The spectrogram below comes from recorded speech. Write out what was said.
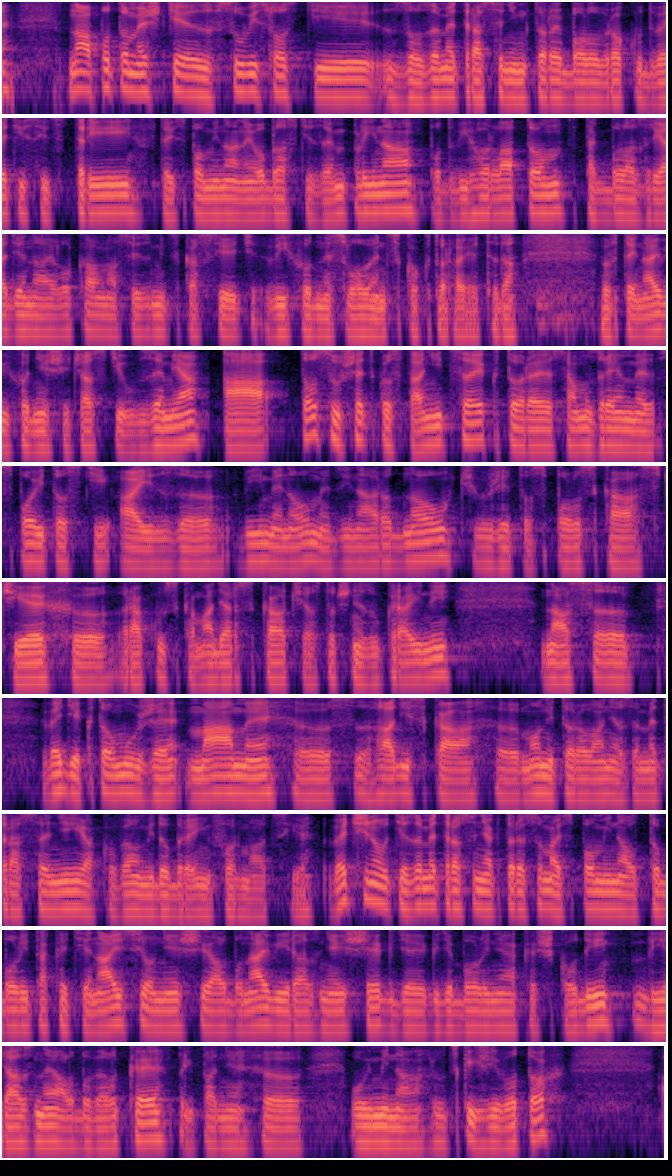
No a potom ešte v súvislosti so zemetrasením, ktoré bolo v roku 2003 v tej spomínanej oblasti Zemplína pod Vyhorlatom, tak bola zriadená aj lokálna seizmická sieť Východné Slovensko, ktorá je teda v tej najvýchodnejšej časti územia. A to sú všetko stanice, ktoré samozrejme v spojitosti aj s výmenou medzinárodnou, či už je to z Polska, z Čiech, Rakúska, Maďarska, čiastočne z Ukrajiny, nás vedie k tomu, že máme e, z hľadiska e, monitorovania zemetrasení ako veľmi dobré informácie. Väčšinou tie zemetrasenia, ktoré som aj spomínal, to boli také tie najsilnejšie alebo najvýraznejšie, kde, kde boli nejaké škody výrazné alebo veľké, prípadne újmy na ľudských životoch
